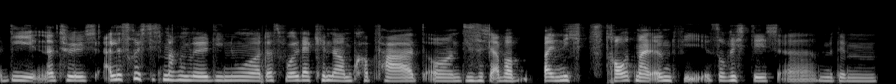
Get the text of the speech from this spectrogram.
die natürlich alles richtig machen will, die nur das Wohl der Kinder im Kopf hat und die sich aber bei nichts traut, mal irgendwie so richtig äh, mit dem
